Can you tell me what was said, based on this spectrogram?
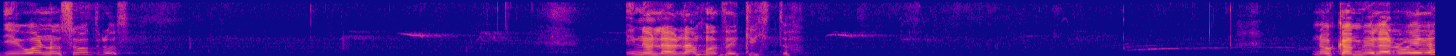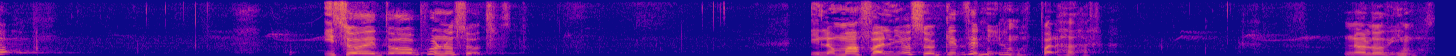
llegó a nosotros y nos le hablamos de Cristo. nos cambió la rueda, hizo de todo por nosotros. Y lo más valioso que teníamos para dar, no lo dimos.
